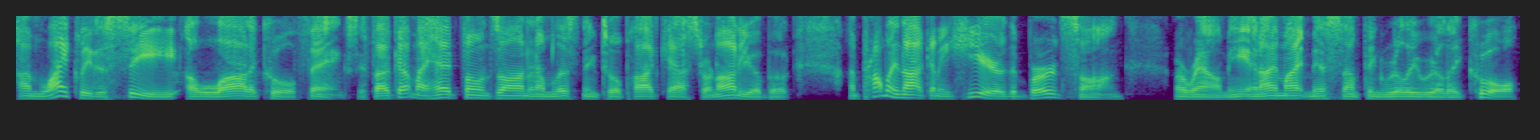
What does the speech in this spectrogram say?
I'm likely to see a lot of cool things. If I've got my headphones on and I'm listening to a podcast or an audiobook, I'm probably not going to hear the bird song around me and I might miss something really really cool.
